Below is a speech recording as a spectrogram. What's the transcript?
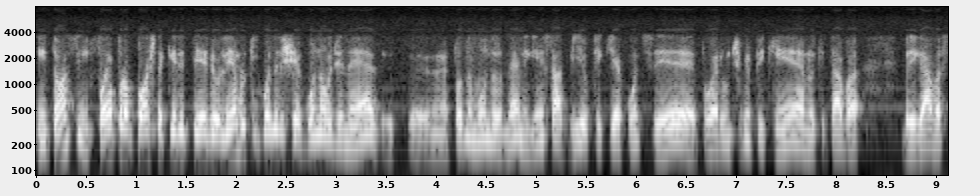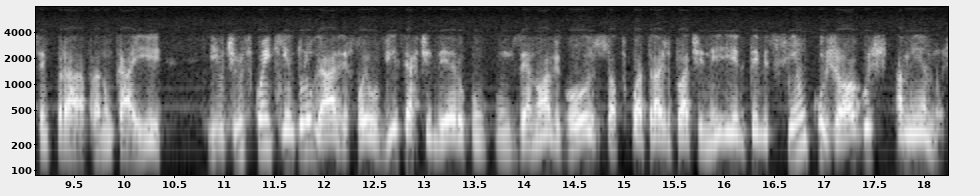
Então, assim, foi a proposta que ele teve. Eu lembro que quando ele chegou na Udinese, né, todo mundo, né, ninguém sabia o que, que ia acontecer. Pô, era um time pequeno que tava, brigava sempre para não cair. E o time ficou em quinto lugar. Ele foi o vice-artilheiro com, com 19 gols, só ficou atrás do Platini e ele teve cinco jogos a menos,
